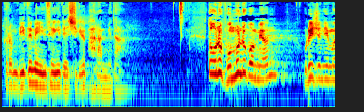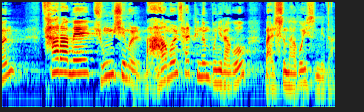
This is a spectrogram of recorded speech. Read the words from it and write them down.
그런 믿음의 인생이 되시길 바랍니다. 또 오늘 본문을 보면 우리 주님은 사람의 중심을, 마음을 살피는 분이라고 말씀하고 있습니다.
